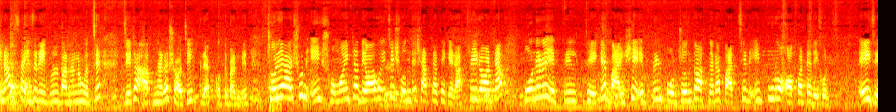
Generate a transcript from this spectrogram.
এনাফ সাইজের এগ রোল বানানো হচ্ছে, যেটা আপনারা সহজেই গ্র্যাপ করতে পারবেন। চলে আসুন, এই সময়টা দেওয়া হয়েছে সন্ধ্যে সাতটা থেকে, রাত্রি নটা পনেরোই এপ্রিল থেকে বাইশে এপ্রিল পর্যন্ত আপনারা পাচ্ছেন এই পুরো অফারটা দেখুন এই যে,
